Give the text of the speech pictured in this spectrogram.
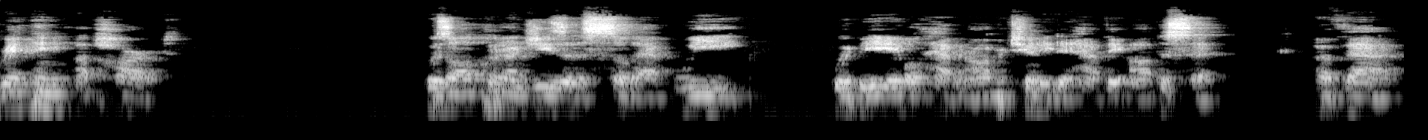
ripping apart was all put on Jesus so that we would be able to have an opportunity to have the opposite of that.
